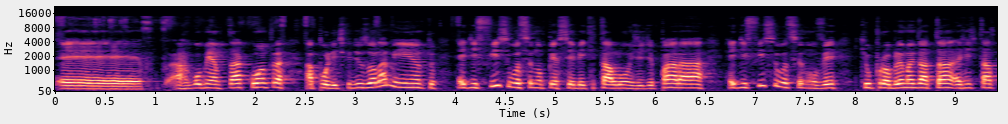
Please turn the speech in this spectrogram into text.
é, argumentar contra a política de isolamento, é difícil você não perceber que está longe de parar, é difícil você não ver que o problema ainda está, a gente está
